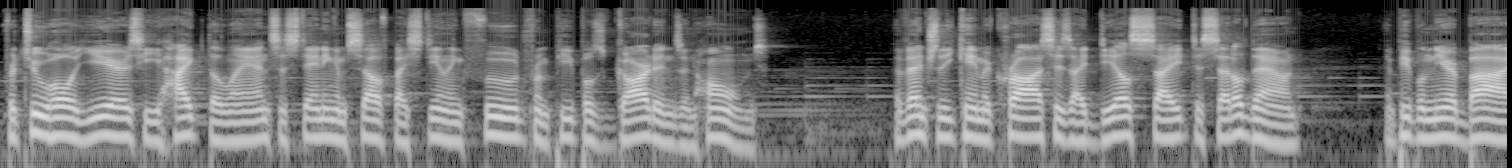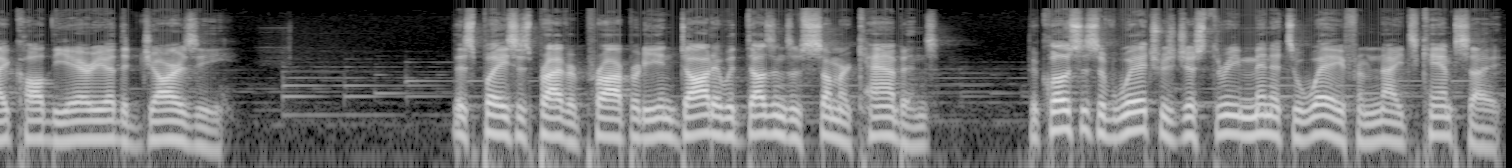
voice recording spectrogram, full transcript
For two whole years, he hiked the land, sustaining himself by stealing food from people's gardens and homes. Eventually, he came across his ideal site to settle down, and people nearby called the area the Jarzy. This place is private property and dotted with dozens of summer cabins, the closest of which was just three minutes away from Knight's campsite.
